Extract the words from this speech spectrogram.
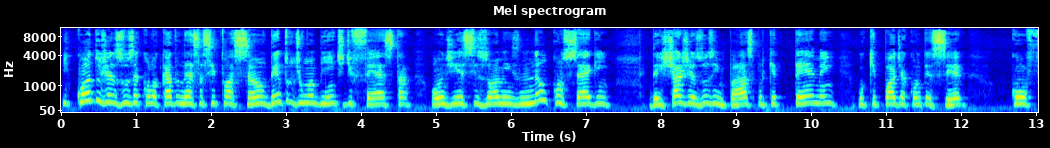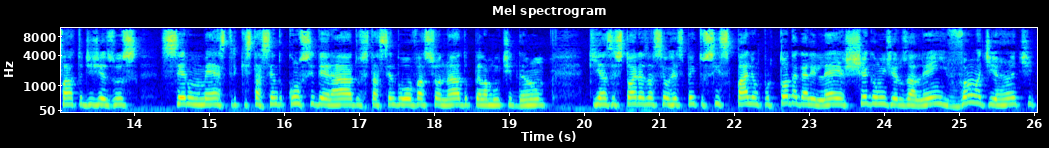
E quando Jesus é colocado nessa situação, dentro de um ambiente de festa, onde esses homens não conseguem deixar Jesus em paz porque temem o que pode acontecer com o fato de Jesus ser um mestre que está sendo considerado, está sendo ovacionado pela multidão, que as histórias a seu respeito se espalham por toda a Galiléia, chegam em Jerusalém e vão adiante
